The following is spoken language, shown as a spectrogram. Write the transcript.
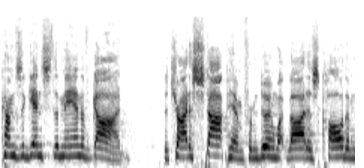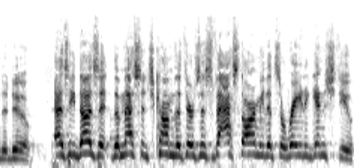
comes against the man of God to try to stop him from doing what God has called him to do as he does it, the message comes that there's this vast army that's arrayed against you.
